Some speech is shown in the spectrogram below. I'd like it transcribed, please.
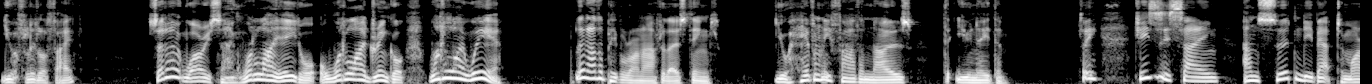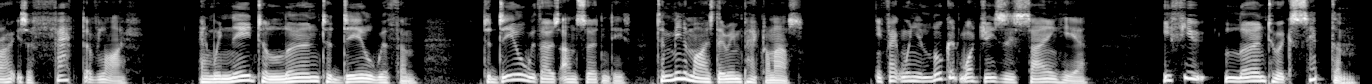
you of little faith? So don't worry saying, What'll I eat? or, or What'll I drink? or What'll I wear? Let other people run after those things. Your Heavenly Father knows that you need them. See, Jesus is saying uncertainty about tomorrow is a fact of life, and we need to learn to deal with them, to deal with those uncertainties, to minimize their impact on us. In fact, when you look at what Jesus is saying here, if you learn to accept them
